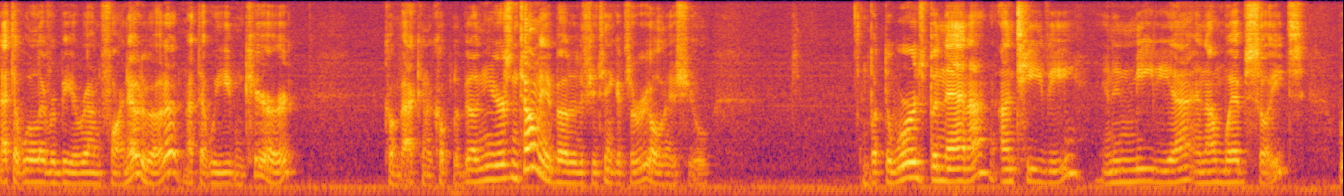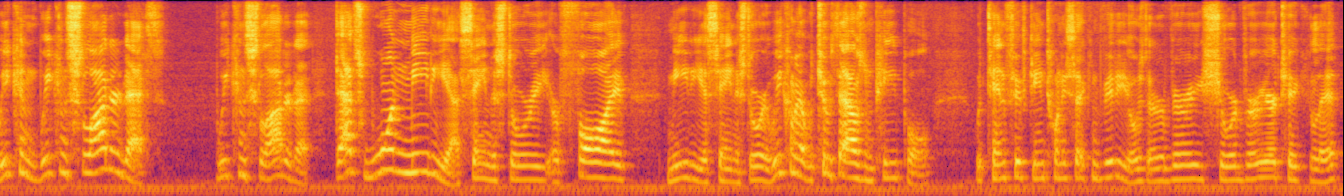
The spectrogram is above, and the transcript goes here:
not that we'll ever be around to find out about it not that we even care. come back in a couple of billion years and tell me about it if you think it's a real issue but the words banana on TV and in media and on websites we can we can slaughter that we can slaughter that that's one media saying the story or five media saying the story we come out with 2,000 people with 10, 15, 20 second videos that are very short, very articulate,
